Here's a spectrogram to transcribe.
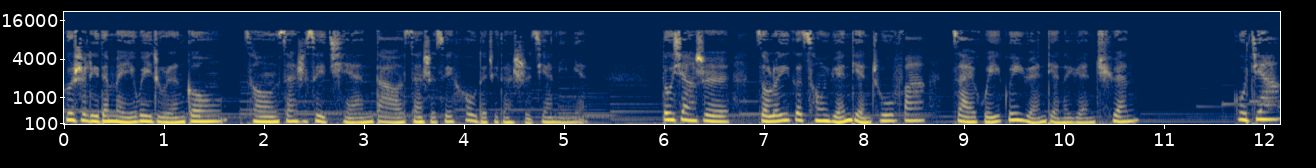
故事里的每一位主人公，从三十岁前到三十岁后的这段时间里面，都像是走了一个从原点出发再回归原点的圆圈。顾家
